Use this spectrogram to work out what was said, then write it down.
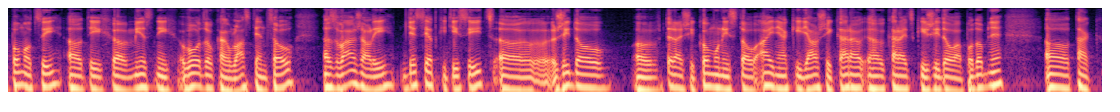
pomoci e, tých miestnych vôdzovkách vlastencov zvážali desiatky tisíc židov, vtedajších komunistov, aj nejakých ďalších kara, karajských židov a podobne, tak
